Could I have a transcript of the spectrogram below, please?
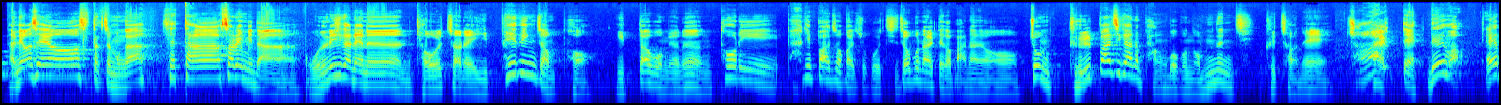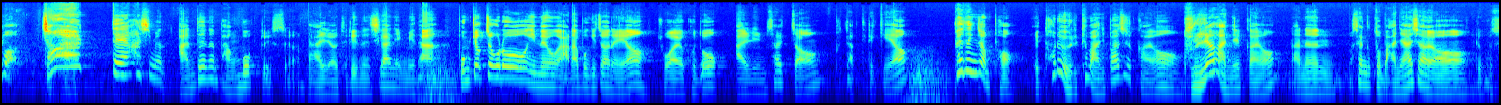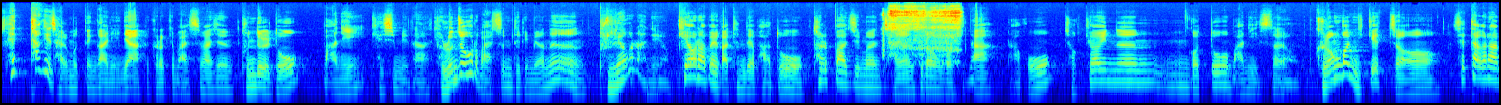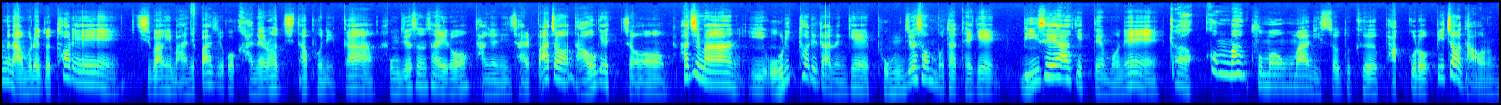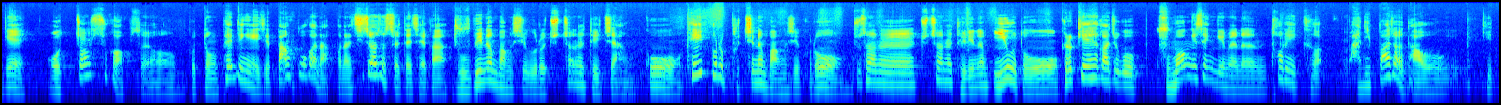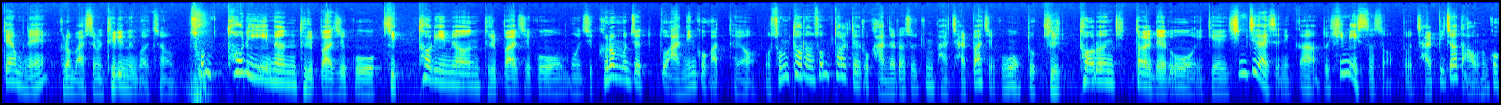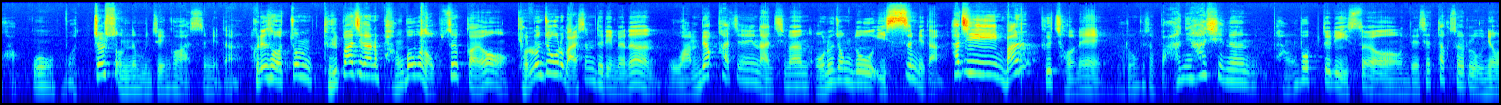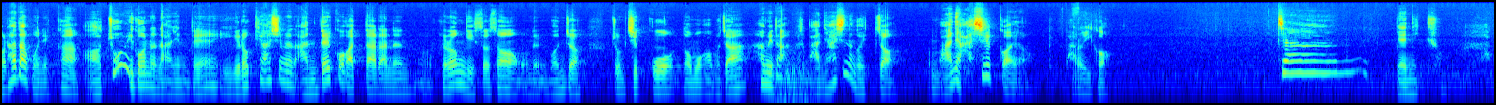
안녕하세요. 세탁 전문가 세탁 설입니다. 오늘 이 시간에는 겨울철에 이 패딩 점퍼 입다 보면은 털이 많이 빠져가지고 지저분할 때가 많아요. 좀 덜 빠지게 하는 방법은 없는지 그 전에 절대 네버 에버 절대 하시면 안 되는 방법도 있어요. 알려드리는 시간입니다. 본격적으로 이 내용 알아보기 전에요. 좋아요, 구독, 알림 설정 부탁드릴게요. 패딩 점퍼 왜 털이 왜 이렇게 많이 빠질까요? 불량 아닐까요? 라는 생각도 많이 하셔요. 그리고 세탁이 잘못된 거 아니냐 그렇게 말씀하시는 분들도 많이 계십니다. 결론적으로 말씀드리면은 불량은 아니에요. 케어라벨 같은 데 봐도 털 빠짐은 자연스러운 것이다 라고 적혀 있는 것도 많이 있어요. 그런 건 있겠죠. 세탁을 하면 아무래도 털에 지방이 많이 빠지고 가늘어지다 보니까 봉제선 사이로 당연히 잘 빠져 나오겠죠. 하지만 이 오리털이라는 게 봉제선보다 되게 미세하기 때문에 조금만 구멍만 있어도 그 밖으로 삐져 나오는 게 어쩔 수가 없어요. 보통 패딩에 이제 빵꾸가 났거나 찢어졌을 때 제가 누비는 방식으로 추천을 드리지 않고 테이프를 붙이는 방식으로 추천을 추천을 드리는 이유도 그렇게 해가지고 구멍이 생기면은 털이 그 많이 빠져 나오기 때문에 그런 말씀을 드리는 거죠. 솜털이면 덜 빠지고 깃털이면 덜 빠지고 뭐지 그런 문제도 또 아닌 것 같아요. 뭐 솜털은 솜털대로 가늘어서 좀 잘 빠지고 또 깃털은 깃털대로 이렇게 심지가 있으니까 또 힘이 있어서 또 잘 삐져 나오는 것 같고 뭐 어쩔 수 없는 문제인 것 같습니다. 그래서 좀덜 빠지게 하는 방법은 없을까요? 결론적으로 말씀드리면은 뭐 완벽하지는 않지만 어느 정도 있습니다. 하지만 그 전에 여러분께서 많이 하시는 방법들이 있어요. 근데 세탁소를 운영을 하다 보니까 아, 좀 이거는 아닌데 이렇게 하시면 안 될 것 같다라는 그런 게 있어서 오늘 먼저 좀 짚고 넘어가 보자 합니다. 많이 하시는 거 있죠? 많이 아실 거예요. 바로 이거. 짠! 매니큐어.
